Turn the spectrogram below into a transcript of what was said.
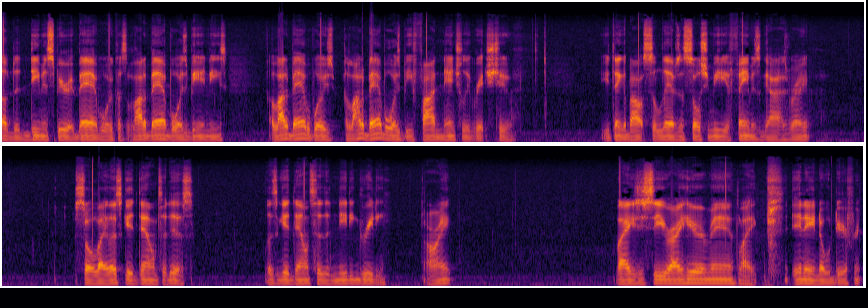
of the demon spirit bad boy. Because a lot of bad boys be in these, a lot of bad boys, a lot of bad boys be financially rich too. You think about celebs and social media famous guys, right? So like, let's get down to this. Let's get down to the nitty gritty. All right. Like you see right here, man, like it ain't no different.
